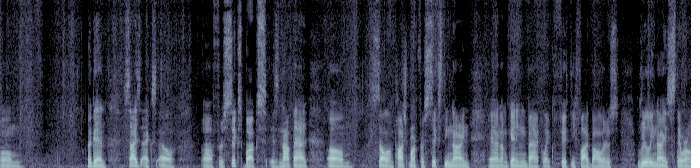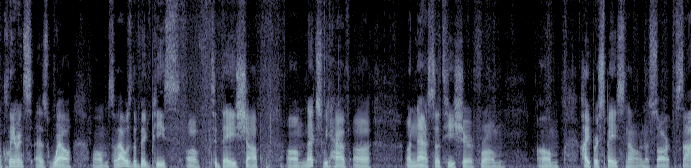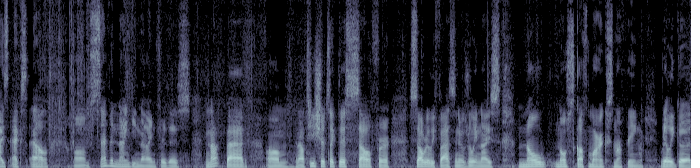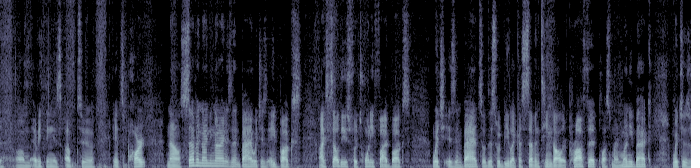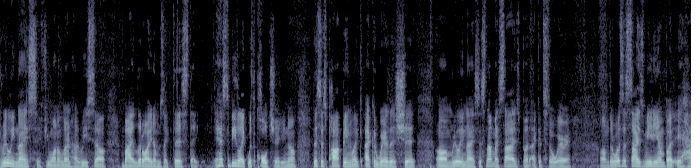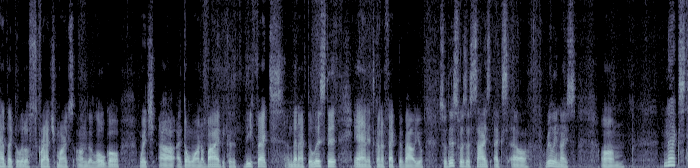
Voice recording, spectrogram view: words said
Um, again, size XL. Uh, for six bucks is not bad. Um, sell on Poshmark for 69 and I'm getting back like $55 really nice they were on clearance as well um, so that was the big piece of today's shop um, next, we have a, a NASA t-shirt from um, Hyperspace. Now, in a size XL, um, seven ninety nine for this. Not bad. Um, now, t-shirts like this sell for sell really fast, and it was really nice. No, no scuff marks, nothing. Really good. Um, everything is up to its part. Now, seven ninety nine isn't bad, which is eight bucks. I sell these for 25 bucks, which isn't bad. So this would be like a $17 profit plus my money back, which is really nice if you want to learn how to resell, buy little items like this that it has to be like with culture, you know. This is popping like I could wear this shit. Um really nice. It's not my size, but I could still wear it. Um there was a size medium, but it had like a little scratch marks on the logo which uh, I don't want to buy because it's defects and then I have to list it and it's going to affect the value. So this was a size XL, really nice. Um, next,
